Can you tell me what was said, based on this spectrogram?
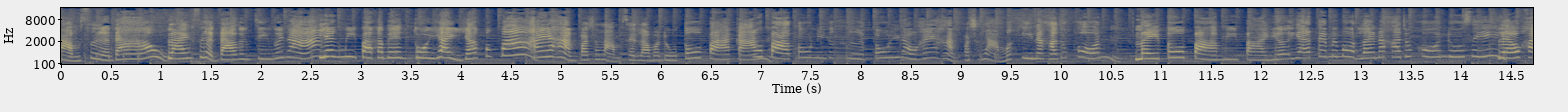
ลามเสือดาวลายเสือดาวจริงๆด้วยนะ ยังมีปลากระเบนตัวใหญ่ยักษ์มากๆให้อาหารปลาฉลามเสร็จเรามาดูตู้ปลากันตู้ปลาตู้นี้ก็คือตู้ที่เราให้อาหารปลาฉลามเมื่อกี้นะคะ ทุกคน ในตู้ปลามีปลาเยอะแยะเต็มไปหมดเลยนะคะ ทุกคนดูสิแล้วใคร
